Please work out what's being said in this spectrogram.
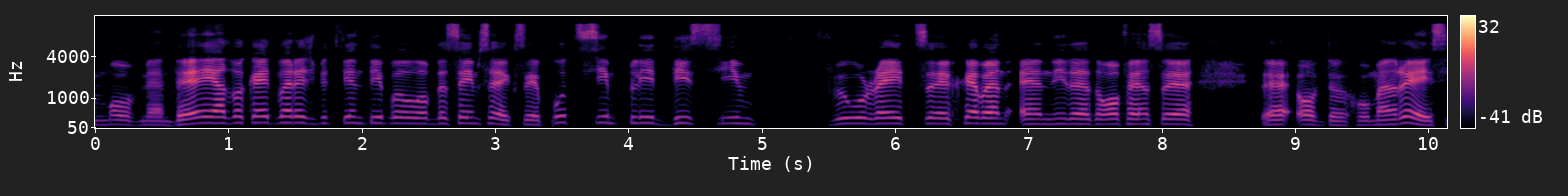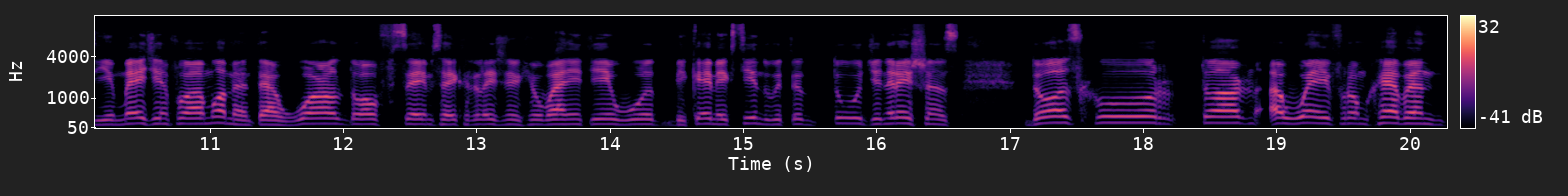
movement. They advocate marriage between people of the same sex. Uh, put simply, this infuriates uh, heaven and needed offense uh, of the human race. Imagine for a moment a world of same-sex relation humanity would become extinct within two generations. Those who turn away from heaven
